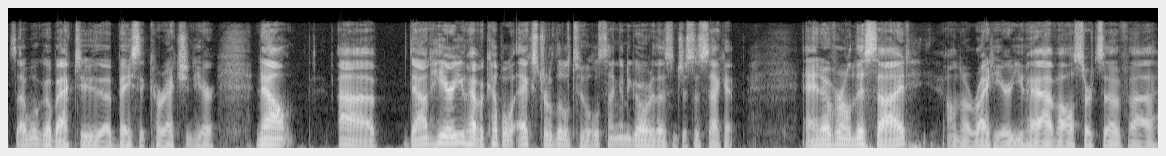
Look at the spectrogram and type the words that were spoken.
so we'll go back to the basic correction here. Now, uh, down here you have a couple extra little tools. I'm going to go over this in just a second. And over on this side, on the right here, you have all sorts of uh,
